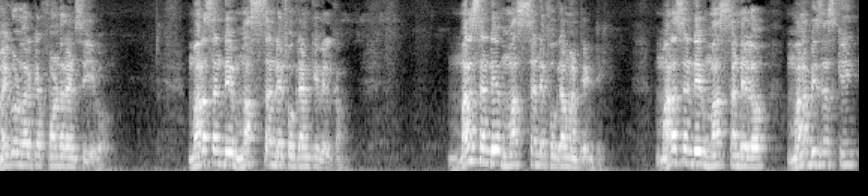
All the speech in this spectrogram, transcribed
My good work founder and CEO మన సండే మస్ సండే ప్రోగ్రామ్కి వెల్కమ్ మన సండే మస్ సండే ప్రోగ్రామ్ అంటే ఏంటి? మన సండే మస్ సండేలో మన బిజినెస్కి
